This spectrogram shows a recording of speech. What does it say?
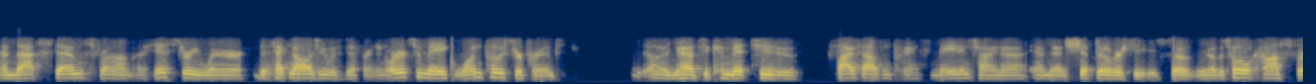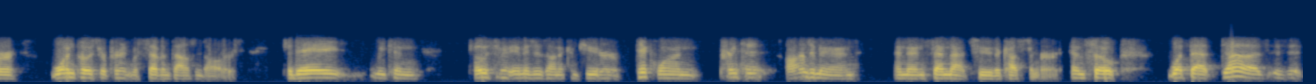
And that stems from a history where the technology was different. In order to make one poster print, uh, you had to commit to 5,000 prints made in China and then shipped overseas. So, you know, the total cost for one poster print was $7,000. Today, we can go through images on a computer, pick one, print it on demand, and then send that to the customer. And so, what that does is it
